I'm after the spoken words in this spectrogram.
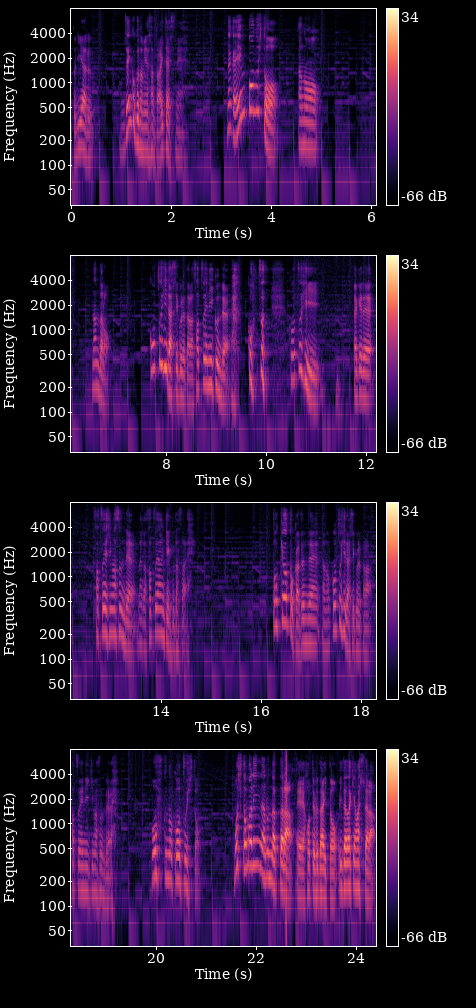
っとリアル、全国の皆さんと会いたいですね。なんか遠方の人、あの、なんだろう、交通費出してくれたら撮影に行くんで 交通、交通費だけで撮影しますんで、なんか撮影案件ください。東京とか全然あの交通費出してくれたら撮影に行きますんで、往復の交通費と、もし泊まりになるんだったら、えー、ホテル代といただけましたら、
